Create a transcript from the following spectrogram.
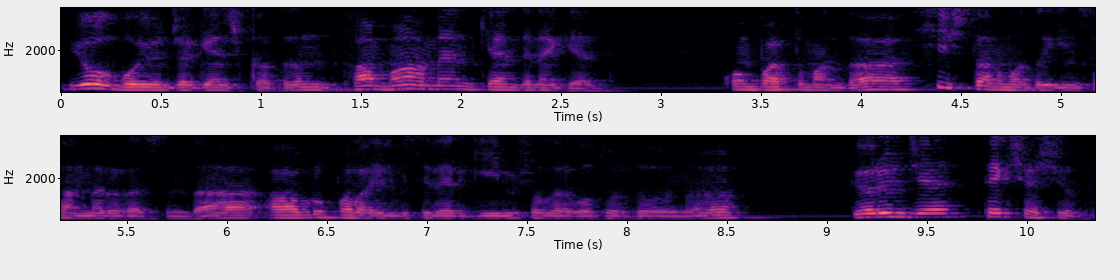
Yol boyunca genç kadın tamamen kendine geldi. Kompartımanda hiç tanımadığı insanlar arasında Avrupalı elbiseler giymiş olarak oturduğunu görünce pek şaşırdı.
